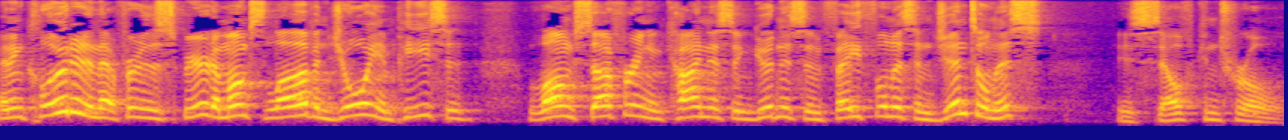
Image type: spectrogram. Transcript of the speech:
And included in that fruit of the Spirit, amongst love and joy and peace and long suffering and kindness and goodness and faithfulness and gentleness, is self control.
